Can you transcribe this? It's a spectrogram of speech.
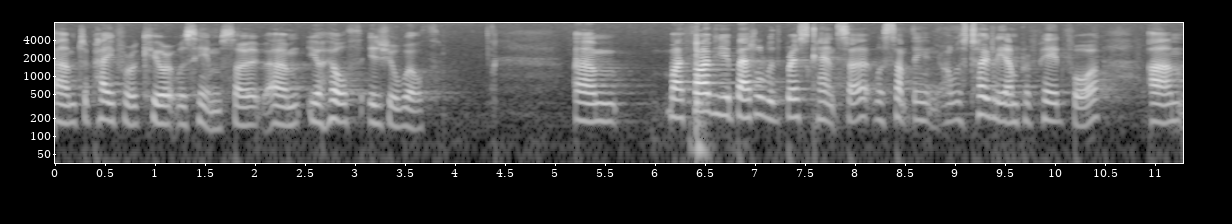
um, to pay for a cure, it was him. So um, your health is your wealth. Um, my five year battle with breast cancer was something I was totally unprepared for. Um,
